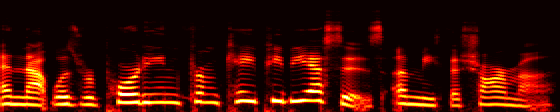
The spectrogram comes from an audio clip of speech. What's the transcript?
And that was reporting from KPBS's Amita Sharma.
